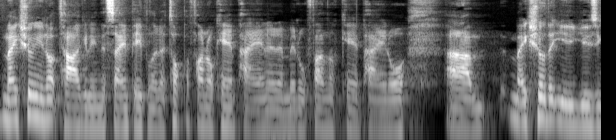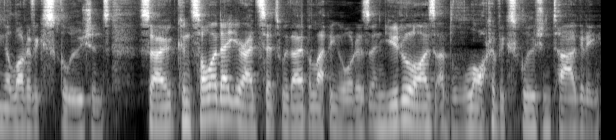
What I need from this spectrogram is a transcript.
make sure you're not targeting the same people in a top of funnel campaign and a middle funnel campaign, or um, make sure that you're using a lot of exclusions. So consolidate your ad sets with overlapping orders and utilize a lot of exclusion targeting.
